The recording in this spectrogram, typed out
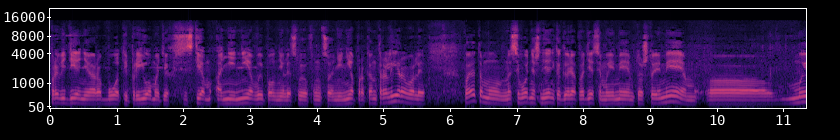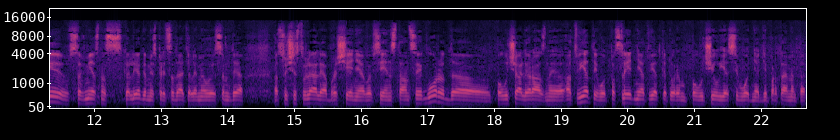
проведение работ и прием этих систем, они не выполнили свою функцию, они не проконтролировали. Поэтому на сегодняшний день, как говорят в Одессе, мы имеем то, что имеем. Э, Мы совместно с коллегами, с председателями ОСМД осуществляли обращения во все инстанции города, получали разные ответы. Вот последний ответ, который получил я сегодня от Департамента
